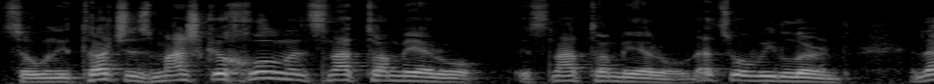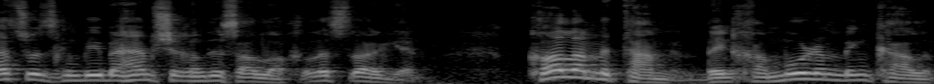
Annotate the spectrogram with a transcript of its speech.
so when he touches mashke chulin, it's not tummy at all. It's not tummy at all. That's what we learned. And that's what's going to be Behemshech in this halacha. Let's start again. Kol ha-metamim, ben chamurim ben kalim,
